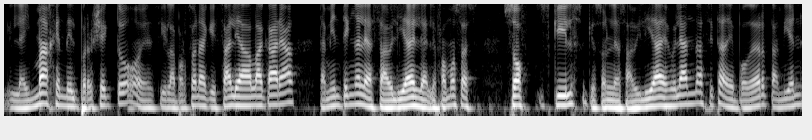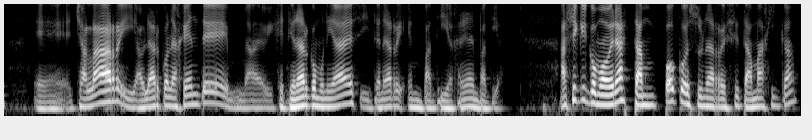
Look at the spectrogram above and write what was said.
la imagen del proyecto, es decir, la persona que sale a dar la cara, también tenga las habilidades, las, famosas soft skills, que son las habilidades blandas, esta de poder también eh, charlar y hablar con la gente, gestionar comunidades y tener empatía, generar empatía. Así que como verás, tampoco es una receta mágica.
